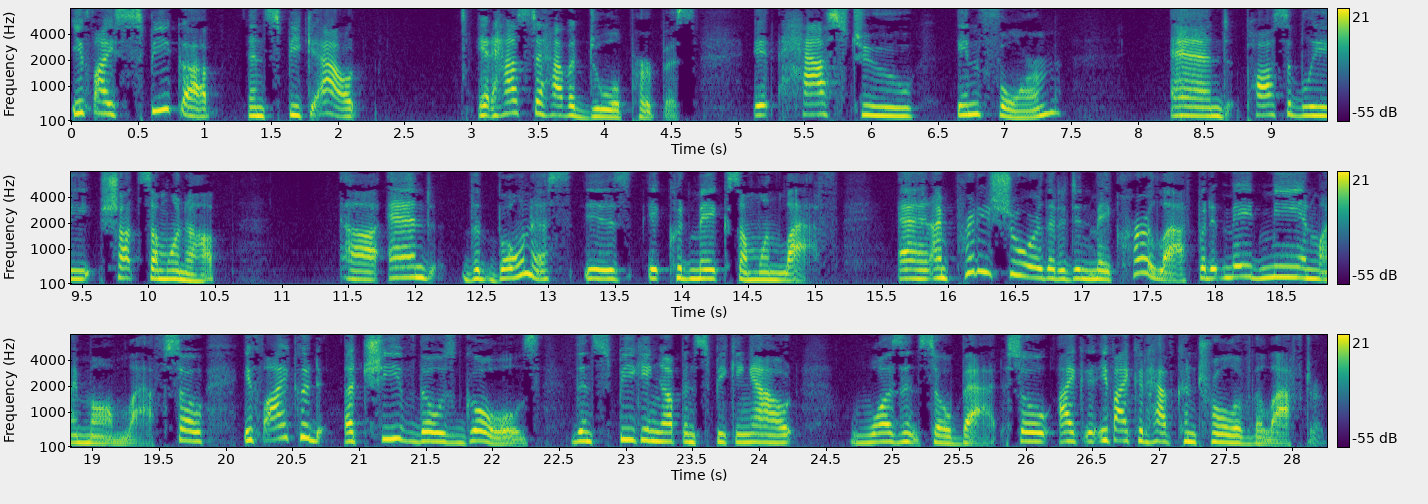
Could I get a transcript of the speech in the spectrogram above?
if I speak up and speak out, it has to have a dual purpose. It has to inform and possibly shut someone up uh, and the bonus is it could make someone laugh. And I'm pretty sure that it didn't make her laugh, but it made me and my mom laugh. So if I could achieve those goals, then speaking up and speaking out wasn't so bad. So I, if I could have control of the laughter.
